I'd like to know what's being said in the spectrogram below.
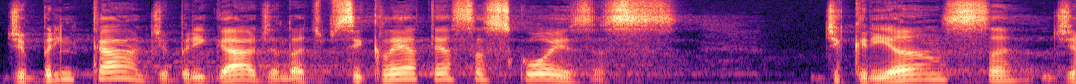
De brincar, de brigar, de andar de bicicleta, essas coisas de criança, de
